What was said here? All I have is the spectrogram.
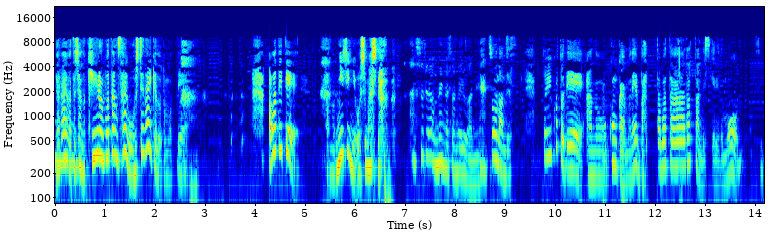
やばい、私あの、黄色いボタン最後押してないけどと思って。慌てて、あの、2時に押しました。それは目が覚めるわね。そうなんです。ということで、あの、今回もね、バッタバタだったんですけれども、そっ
